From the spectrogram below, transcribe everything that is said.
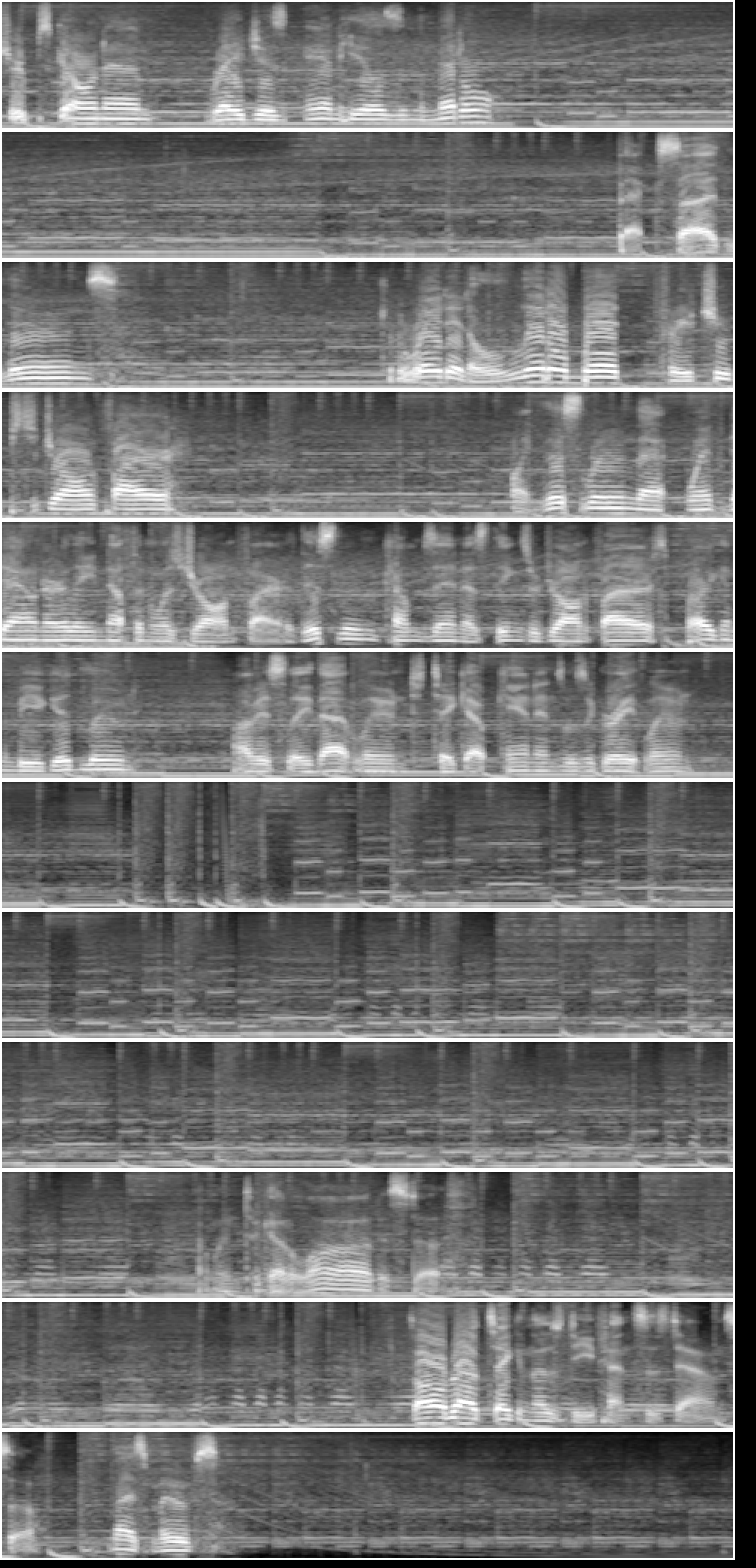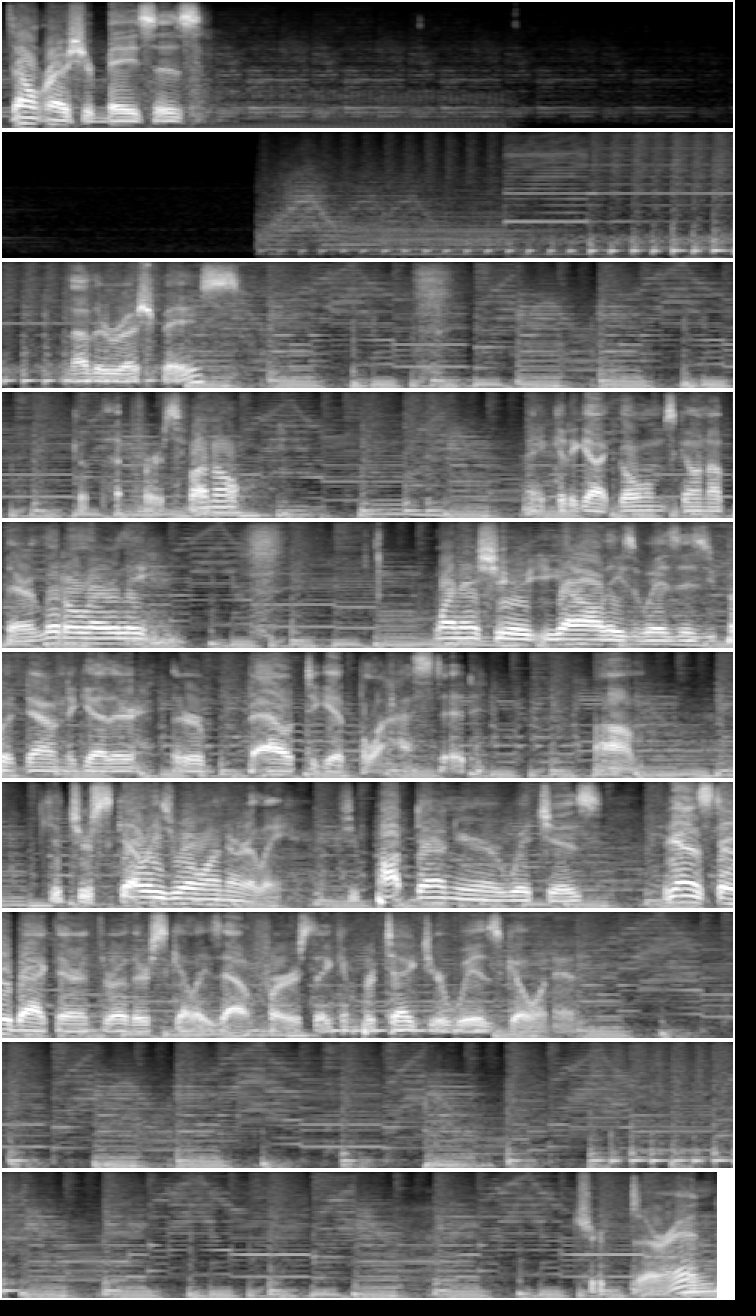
Troops going in, rages and heals in the middle. Backside loons. Could have waited a little bit for your troops to draw on fire. Like this loon that went down early, nothing was drawing fire. This loon comes in as things are drawing fire. It's probably going to be a good loon. Obviously that loon to take out cannons was a great loon. Stuff. It's all about taking those defenses down, so nice moves. Don't rush your bases. Another rush base. Got that first funnel. They could have got golems going up there a little early. One issue, you got all these whizzes you put down together. They're about to get blasted. Um, get your skellies rolling early. If you pop down your witches, they're going to stay back there and throw their skellies out first. They can protect your whiz going in. Are in.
